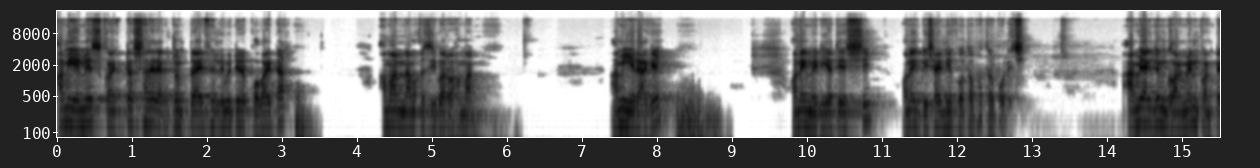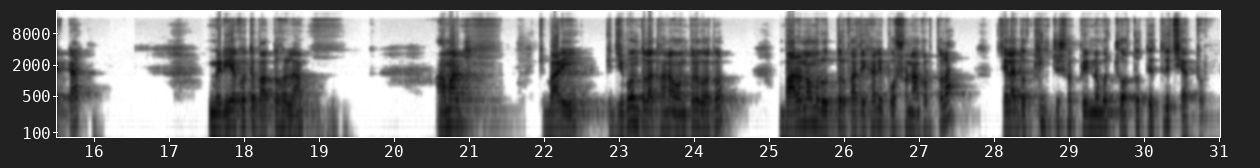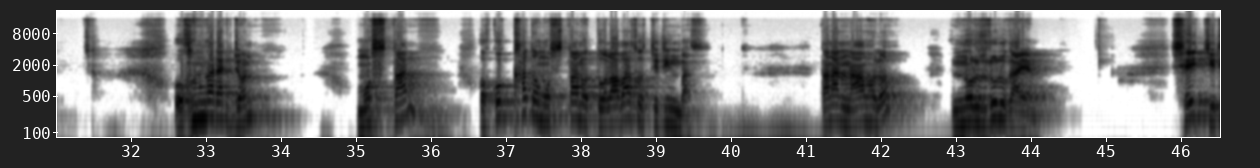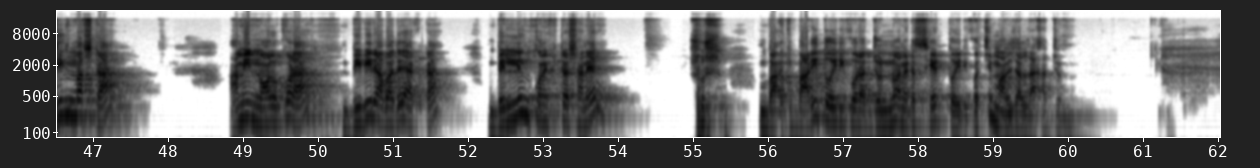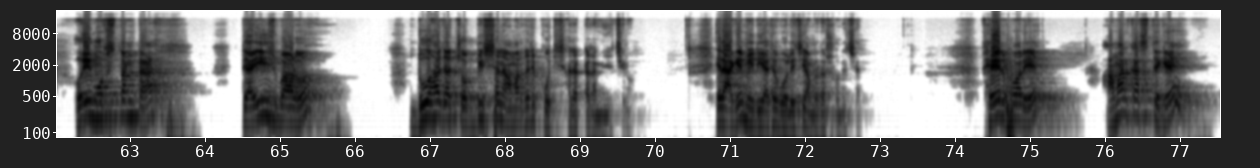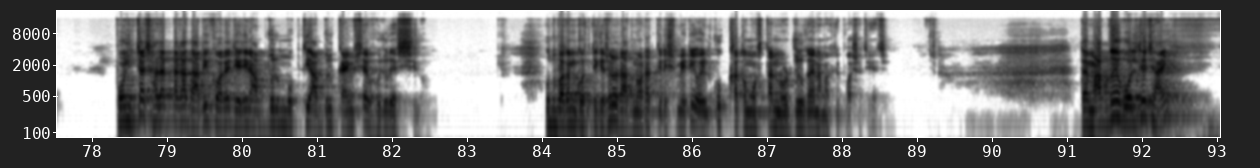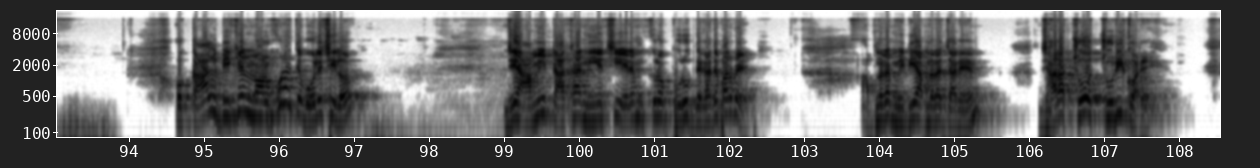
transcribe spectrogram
আমি M S কনেকট্রাকশনের একজন private লিমিটেডের প্রোভাইডার আমার নাম আজিবা রহমান। আমি এর আগে অনেক মিডিয়াতে এসেছি, অনেক বিষয় নিয়ে কথাবার্তা বলেছি। আমি একজন গভর্নমেন্ট কন্ট্রাক্টর মিডিয়া করতে বাধ্য হলাম। আমার বাড়ি জীবনতলা থানা অন্তর্গত, বারো নম্বর উত্তর পাতিখালী পশ্চিম নাগরতলা। জেলা দক্ষিণ চব্বিশ পিন নম্বর চুয়াত্তর, তেত্রিশ, ছিয়াত্তর। ওখানকার একজন মোস্তান ও কুখ্যাত মোস্তান ও তোলাবাস ও চিটিংবাস তার নাম হলো নজরুল গায়েন। সেই চিটিং মাছটা আমি নলকড়া বিবির আবাদে একটা বিল্ডিং কনস্ট্রাকশনের সুস বাড়ি তৈরি করার জন্য আমি একটা সেট তৈরি করছি, মালজাল রাখার জন্য। ওই মোস্তানটা তেইশ বারো দু হাজার চব্বিশ সালে আমার কাছে পঁচিশ হাজার টাকা নিয়েছিল। এর আগে মিডিয়াতে বলেছি, আপনারা শুনেছেন। ফের পরে আমার কাছ থেকে পঞ্চাশ হাজার টাকা দাবি করে যেদিন আব্দুল মুফতি আব্দুল কাইম সাহেব হুজুর এসেছিল। উদ্বোধন করতে গেছিল রাত নটা তিরিশ মিনিটে ওই কুখ্যাত মোস্তান নজরুল গায়ন আমাকে পয়সা চেয়েছে। তাই মাধ্যমে বলতে চাই, ও কাল বিকেল নলকোড়াতে বলেছিল যে আমি টাকা নিয়েছি, এরম কোনো প্রুফ দেখাতে পারবে? আপনারা মিডিয়া আপনারা জানেন, যারা চোর চুরি করে,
